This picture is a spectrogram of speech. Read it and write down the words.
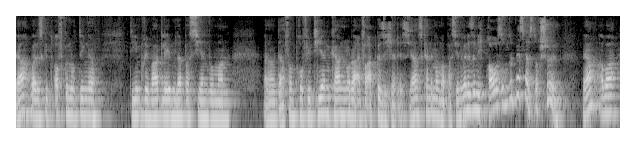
Ja, weil es gibt oft genug Dinge, die im Privatleben da passieren, wo man äh, davon profitieren kann oder einfach abgesichert ist. Ja, es kann immer mal passieren. wenn du sie nicht brauchst, umso besser, ist doch schön. Ja, aber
